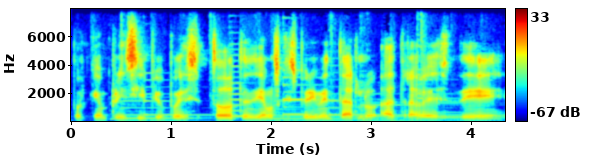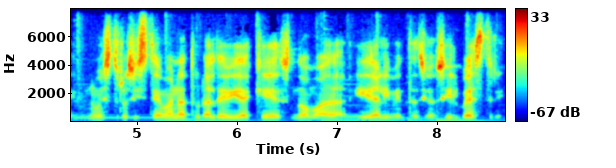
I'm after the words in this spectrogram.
porque en principio pues todo tendríamos que experimentarlo a través de nuestro sistema natural de vida que es nómada y de alimentación silvestre,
